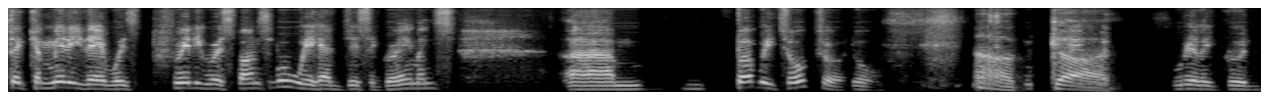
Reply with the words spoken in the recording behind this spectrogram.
the committee there was pretty responsible. We had disagreements. Um, but we talked to it all. Oh God. Really good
